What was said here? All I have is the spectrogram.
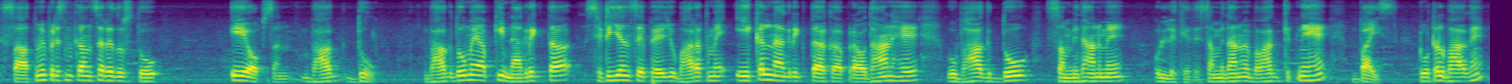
सातवें प्रश्न का आंसर है दोस्तों, ए ऑप्शन भाग दो। भाग दो में आपकी नागरिकता, सिटीजनशिप है, जो भारत में एकल नागरिकता का प्रावधान है, वो भाग दो संविधान में उल्लिखित है। संविधान में भाग कितने हैं? बाईस। टोटल भाग हैं?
